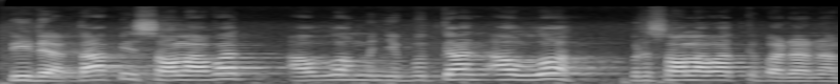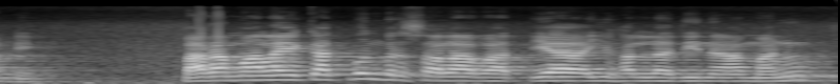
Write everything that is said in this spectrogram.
Tidak tapi solawat Allah menyebutkan Allah bersolawat kepada Nabi. Para malaikat pun bersolawat. Ya yuhalladina amanu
